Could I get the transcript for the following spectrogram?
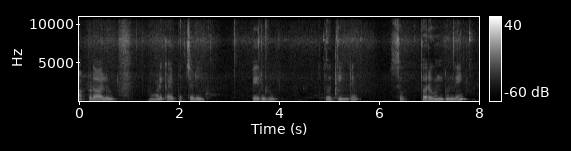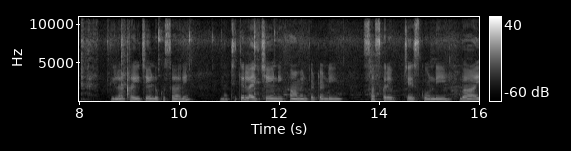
అప్పడాలు మామిడికాయ పచ్చడి పెరుగుతో తింటే సూపర్గా ఉంటుంది. ఇలా ట్రై చేయండి ఒకసారి. నచ్చితే లైక్ చేయండి కామెంట్ పెట్టండి. సబ్స్క్రైబ్ చేసుకోండి. బాయ్.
